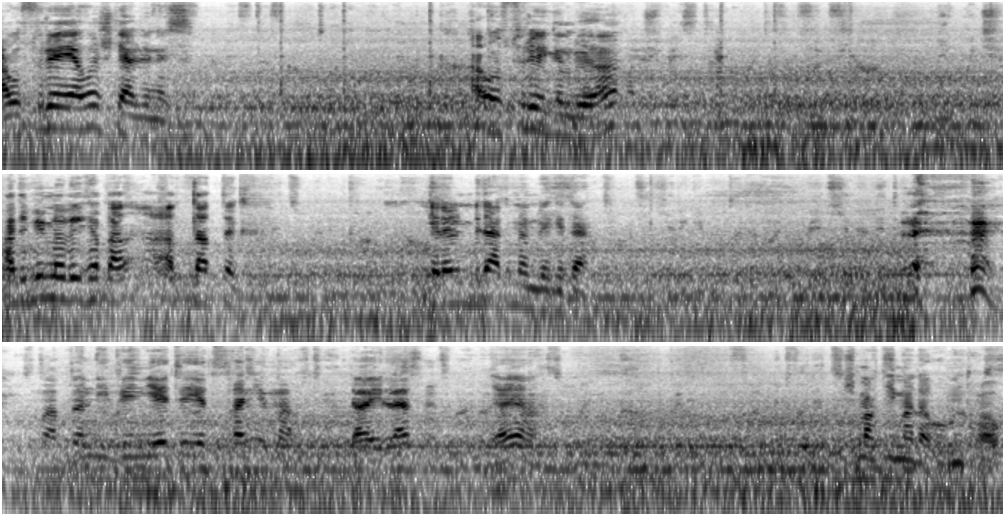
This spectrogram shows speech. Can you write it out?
Avusturya'ya hoş geldiniz. Avusturya gümrüğü ha. Hadi bir memleket atlattık. Gelelim bir dahaki memlekete. Hab dann die Vignette jetzt dran gemacht. Da gelassen. Ja, ja. Ich mach die mal da oben drauf.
